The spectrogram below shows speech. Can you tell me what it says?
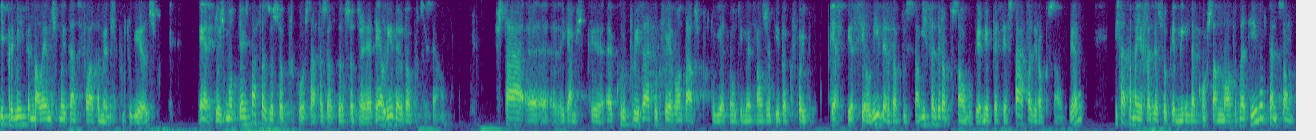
e permite-me, além dos militantes, falar também dos portugueses, é que Luís Montenegro está a fazer o seu percurso, está a fazer o seu trajeto, é líder da oposição, está, uh, digamos que, a corporizar aquilo que foi a vontade dos portugueses na última eleição legislativa, que foi o PSD ser líder da oposição e fazer oposição ao governo, e o PC está a fazer oposição ao governo, e está também a fazer o seu caminho na construção de uma alternativa, portanto, são,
